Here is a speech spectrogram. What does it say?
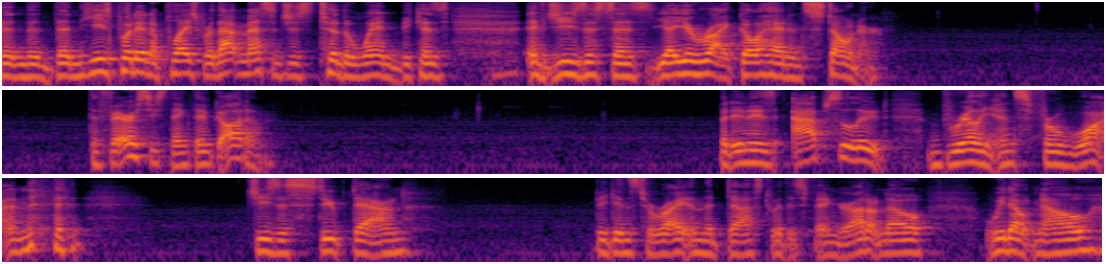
then, he's put in a place where that message is to the wind. Because if jesus says yeah you're right go ahead and stone her the pharisees think they've got him. But in his absolute brilliance for one jesus stooped down begins to write in the dust with his finger. I don't know we don't know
